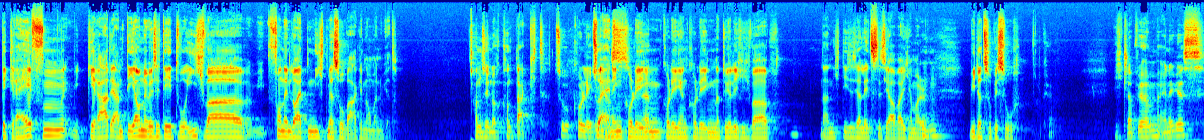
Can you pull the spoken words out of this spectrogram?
begreifen, gerade an der Universität, wo ich war, von den Leuten nicht mehr so wahrgenommen wird. Haben Sie noch Kontakt zu Kollegen? Zu einigen Kollegen, ja. Kolleginnen und Kollegen natürlich. Ich war, na nicht dieses Jahr, letztes Jahr war ich einmal mhm. wieder zu Besuch. Okay. Ich glaube, wir haben einiges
